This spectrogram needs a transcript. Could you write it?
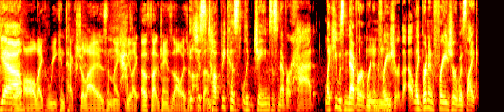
Yeah. we'll all like recontextualize and like be like, oh fuck, James has always been it's awesome. just tough because like James has never had like he was never Brendan Mm-hmm. Fraser though. Like Brendan Fraser was like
